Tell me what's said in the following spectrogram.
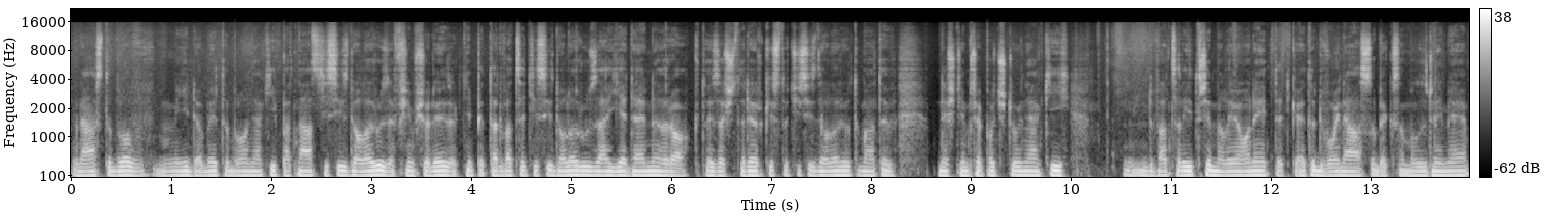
u nás to bylo v mý době, to bylo nějakých 15 tisíc dolarů ze vším všude, řekni 25 tisíc dolarů za jeden rok. To je za 4 roky 100 tisíc dolarů, to máte v dnešním přepočtu nějakých 2,3 miliony, teďka je to dvojnásobek samozřejmě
